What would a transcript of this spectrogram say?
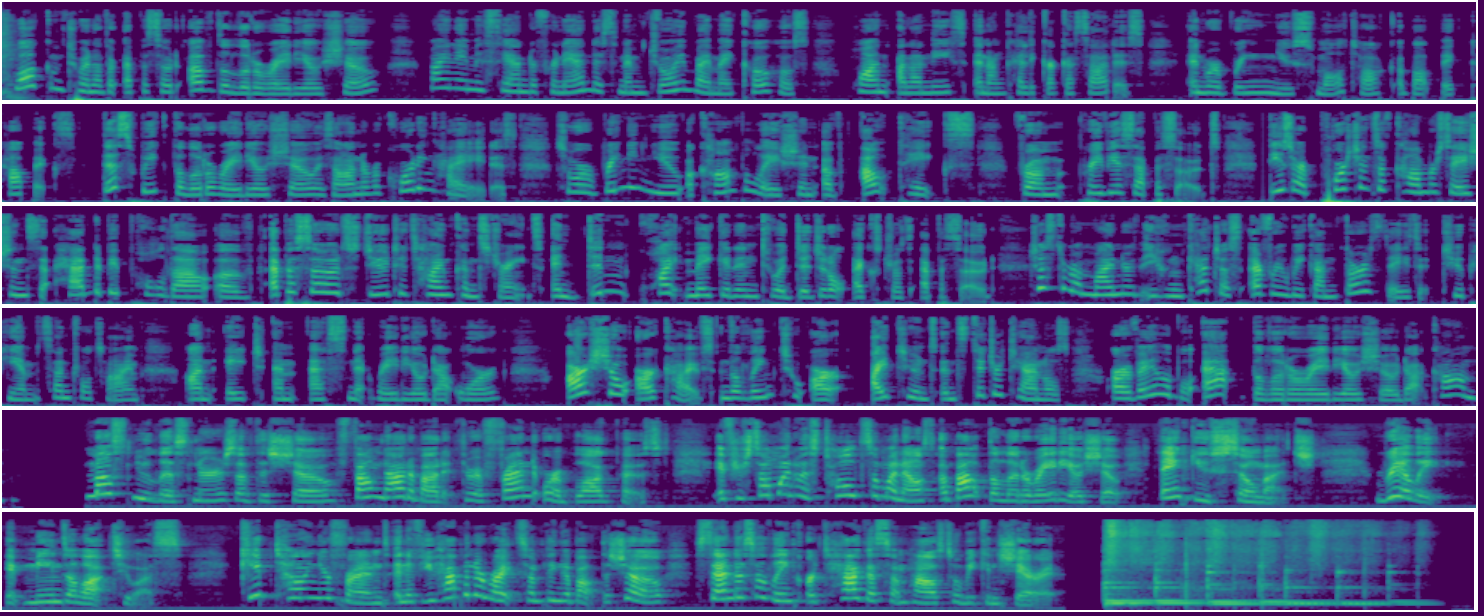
Welcome to another episode of The Little Radio Show. My name is Sandra Fernandez, and I'm joined by my co hosts Juan Alanis and Anjelica Cazares, and we're bringing you small talk about big topics. This week, the Little Radio Show is on a recording hiatus, so we're bringing you a compilation of outtakes from previous episodes. These are portions of conversations that had to be pulled out of episodes due to time constraints and didn't quite make it into a digital extras episode. Just a reminder that you can catch us every week on Thursdays at 2 p.m. Central Time on hmsnetradio.org. Our show archives and the link to our iTunes and Stitcher channels are available at thelittleradioshow.com. Most new listeners of this show found out about it through a friend or a blog post. If you're someone who has told someone else about the Little Radio Show, thank you so much. Really, it means a lot to us. Keep telling your friends, and if you happen to write something about the show, send us a link or tag us somehow so we can share it.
